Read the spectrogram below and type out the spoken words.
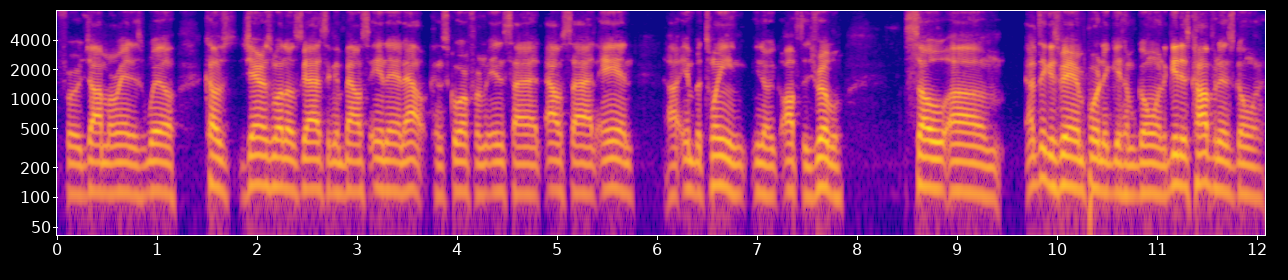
for Ja Morant as well. Because Jaren's one of those guys that can bounce in and out, can score from inside, outside, and uh, in between, you know, off the dribble. So um, I think it's very important to get him going, to get his confidence going.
